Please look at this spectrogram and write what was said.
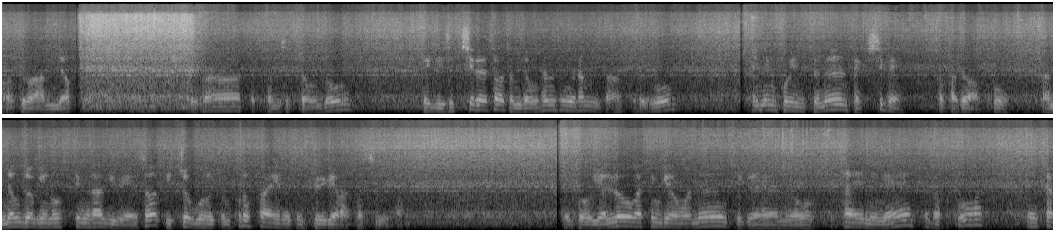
어, 드럼 압력 제가 130 정도 127에서 점점 환승을 합니다. 그리고 해밍 포인트는 110에 가져왔고 안정적인 호스팅을 하기 위해서 뒤쪽으로 좀 프로파일을 좀 길게 맞췄습니다. 그리고 옐로우 같은 경우는 지금 요 타이밍에 해졌고 1차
